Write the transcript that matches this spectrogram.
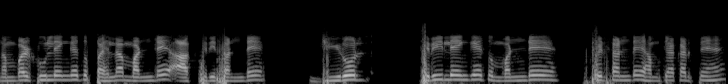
नंबर टू लेंगे तो पहला मंडे, आखिरी संडे। ज़ीरो, थ्री लेंगे तो मंडे, फिर संडे। हम क्या करते हैं?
